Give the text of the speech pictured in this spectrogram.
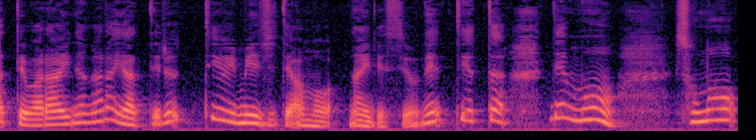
っって笑いながらやってるっていうイメージってあんまないですよねって言ったらでもその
